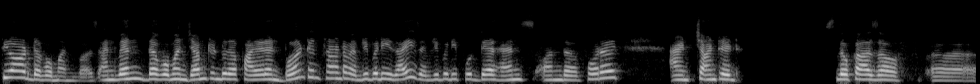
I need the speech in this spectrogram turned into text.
pure the woman was. And when the woman jumped into the fire and burnt in front of everybody's eyes, everybody put their hands on the forehead and chanted slokas of, uh,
